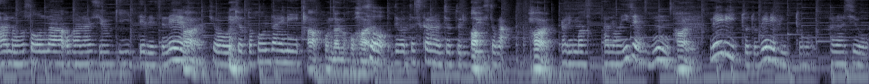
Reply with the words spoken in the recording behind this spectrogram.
あのそんなお話を聞いてですね、はい。今日ちょっと本題に、あ、本題の方、はい。そうで私からのちょっとリクエストがはあります。あの以前。はい。メリットとベネフィットの話を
